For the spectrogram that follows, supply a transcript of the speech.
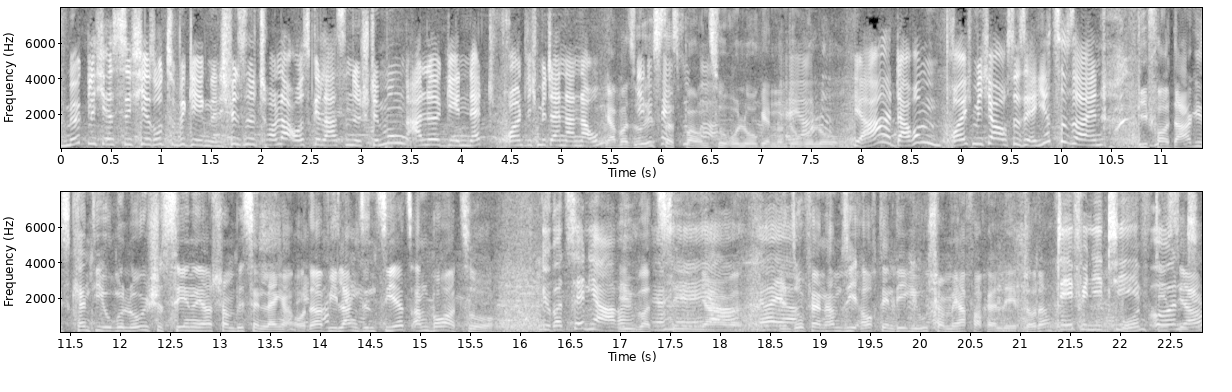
möglich ist, sich hier so zu begegnen. Ich finde es eine tolle, ausgelassene Stimmung. Alle gehen nett, freundlich miteinander um. Ja, aber so Mir ist das bei super. uns Urologinnen und Ja. Urologen. Ja, darum freue ich mich ja auch so sehr, hier zu sein. Die Frau Dagis kennt die urologische Szene ja schon ein bisschen länger, oder? Wie lange sind Sie jetzt an Bord? So Über zehn Jahre. über zehn Ja, Jahre. Ja, ja. Insofern haben Sie auch den DGU schon mehrfach erlebt, oder? Definitiv. Und dieses Jahr?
